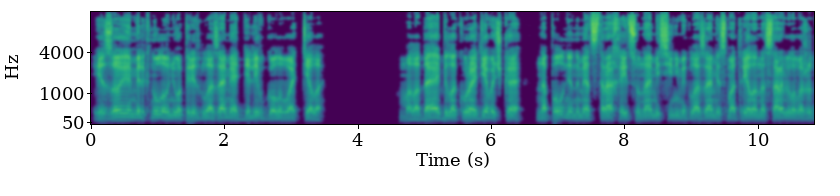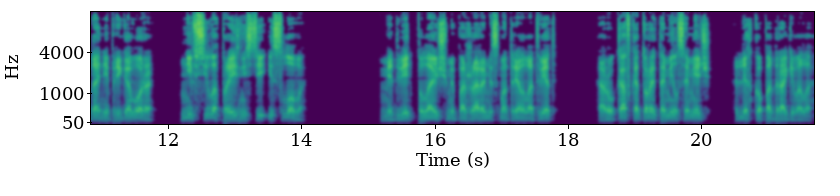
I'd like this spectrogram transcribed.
и Зоя мелькнула у него перед глазами, отделив голову от тела. Молодая белокурая девочка, наполненными от страха и цунами синими глазами, смотрела на Сарвила в ожидании приговора, не в силах произнести и слова. Медведь пылающими пожарами смотрел в ответ, а рука, в которой томился меч, легко подрагивала.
